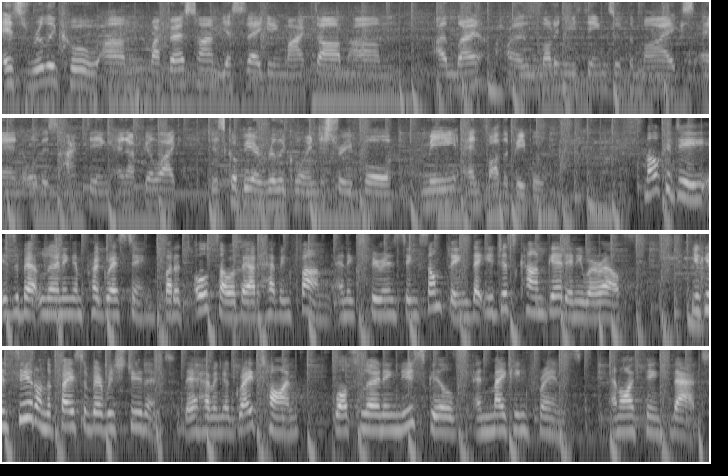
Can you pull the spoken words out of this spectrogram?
It's really cool. Um, my first time yesterday getting mic'd up, um, I learned a lot of new things with the mics and all this acting and I feel like this could be a really cool industry for me and for other people. Mulkadee is about learning and progressing, but it's also about having fun and experiencing something that you just can't get anywhere else. You can see it on the face of every student. They're having a great time whilst learning new skills and making friends. And I think that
